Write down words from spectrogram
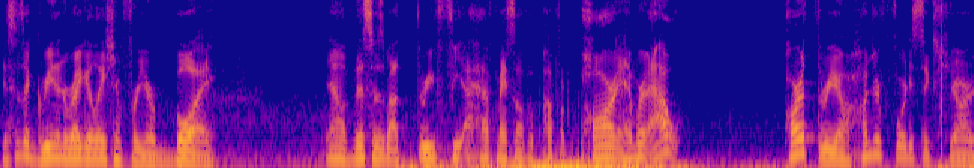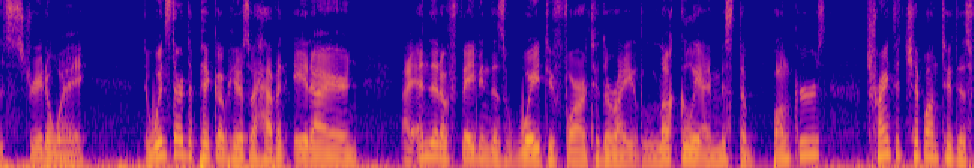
This is a green in regulation for your boy. Now this is about three feet. I have myself a putt for par, and we're out. Par 3, 146 yards straight away. The wind started to pick up here, so I have an 8 iron. I ended up fading this way too far to the right. Luckily, I missed the bunkers. Trying to chip onto this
